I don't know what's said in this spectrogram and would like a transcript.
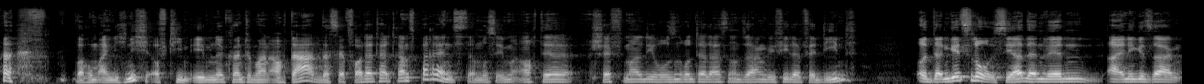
warum eigentlich nicht auf Teamebene könnte man auch da, das erfordert halt Transparenz. Da muss eben auch der Chef mal die Hosen runterlassen und sagen, wie viel er verdient. Und dann geht's los, ja. Dann werden einige sagen,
